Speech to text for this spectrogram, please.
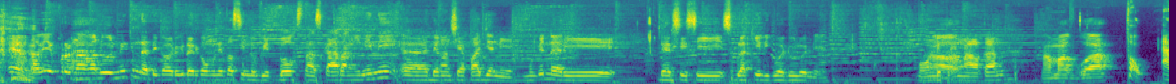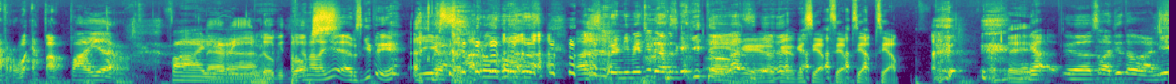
Eh, tapi perkenalan dulu nih kan dari dari komunitas Indo Beatbox. Nah sekarang ini nih eh, dengan siapa aja nih? Mungkin dari dari sisi sebelah kiri gua dulu nih. Mohon Ah. diperkenalkan. nama gua Pow Fire Fire. dari Indo Beatbox Perkenalannya harus gitu ya. Iya harus harus brand image udah harus kayak gitu Oh, ya. Oke, oke, oke, siap, siap, siap, siap. Ya, eh, selanjutnya tuh ini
